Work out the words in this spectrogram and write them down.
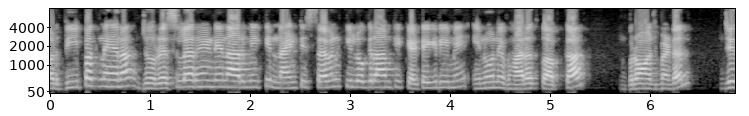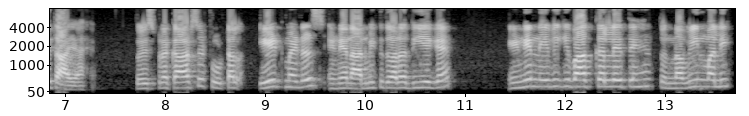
और दीपक नेहरा, जो रेसलर है इंडियन आर्मी के 97 किलोग्राम की कैटेगरी में इन्होंने भारत को आपका ब्रॉन्ज मेडल जिताया है। तो इस प्रकार से total eight medals Indian army के द्वारा दिए गए। इंडियन नेवी की बात कर लेते हैं तो नवीन मलिक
